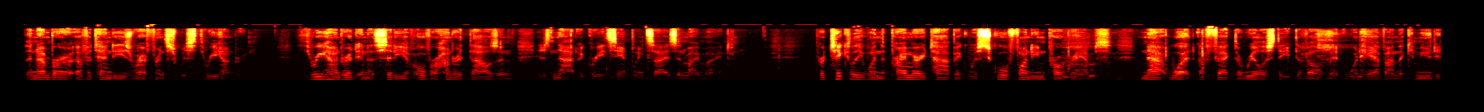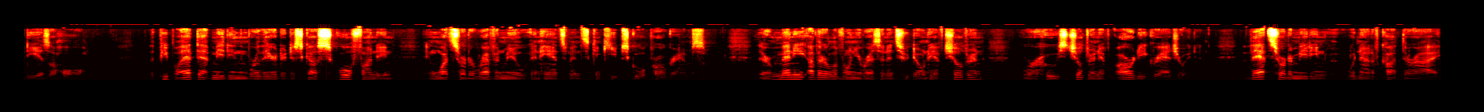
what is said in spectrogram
The number of attendees referenced was 300. 300 in a city of over 100,000 is not a great sampling size in my mind, particularly when the primary topic was school funding programs, not what effect a real estate development would have on the community as a whole. The people at that meeting were there to discuss school funding and what sort of revenue enhancements can keep school programs. There are many other Livonia residents who don't have children or whose children have already graduated. That sort of meeting would not have caught their eye.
